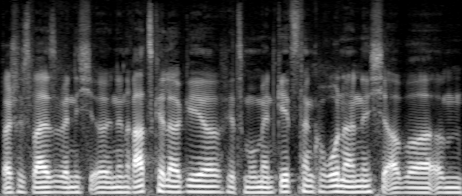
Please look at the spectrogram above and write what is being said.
Beispielsweise, wenn ich äh, in den Ratskeller gehe, jetzt im Moment geht es dann Corona nicht, aber ähm,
